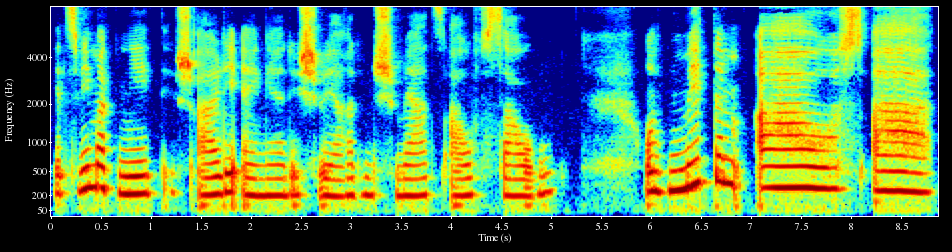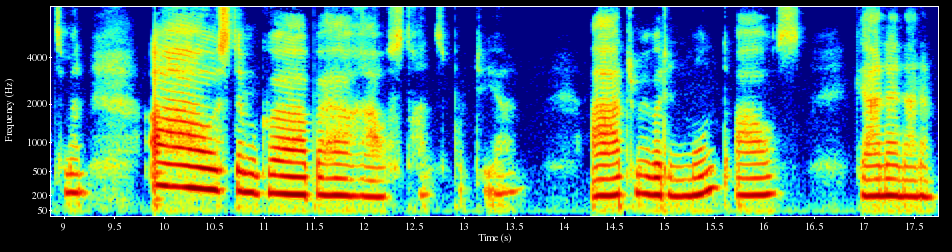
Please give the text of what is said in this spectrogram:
jetzt wie magnetisch all die Enge, die Schwere, den Schmerz aufsaugen und mit dem Ausatmen aus dem Körper heraus transportieren. Atme über den Mund aus, gerne in einem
